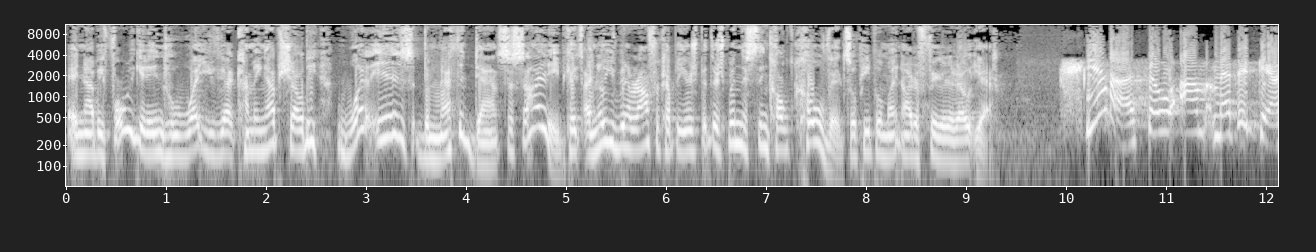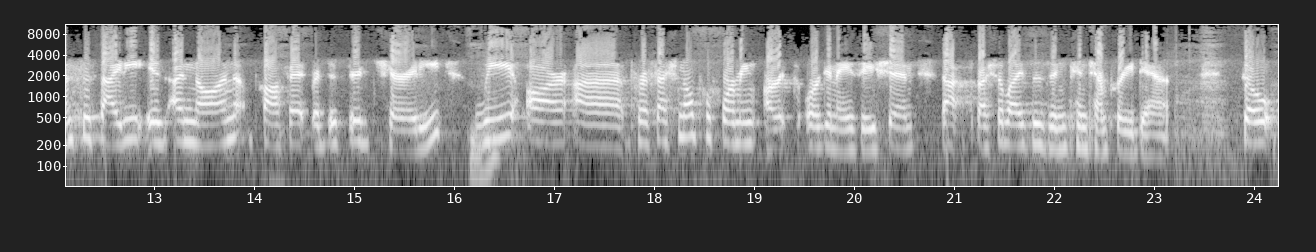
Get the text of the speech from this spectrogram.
And now, before we get into what you've got coming up, Shelby, what is the Method Dance Society? Because I know you've been around for a couple of years, but there's been this thing called COVID, so people might not have figured it out yet. Yeah, so um, Method Dance Society is a non-profit registered charity. We are a professional performing arts organization that specializes in contemporary dance. So,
